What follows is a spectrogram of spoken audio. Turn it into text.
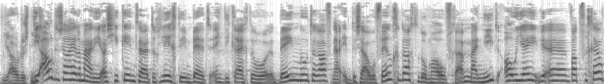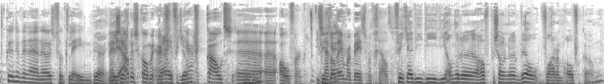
die ouders niet? Die ouders al helemaal niet. Als je kind daar toch ligt in bed en die krijgt te horen... het been moet eraf. Nou, er zouden veel gedachten door mijn hoofd gaan. Maar niet, oh jee, uh, wat voor geld kunnen we daar nou eens voor claimen? Ja, nee, die zegt, ouders komen erg, ja, erg koud uh, mm -hmm. over. Die Vind zijn jij, alleen maar bezig met geld. Vind jij die, die, die andere hoofdpersonen wel warm overkomen?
